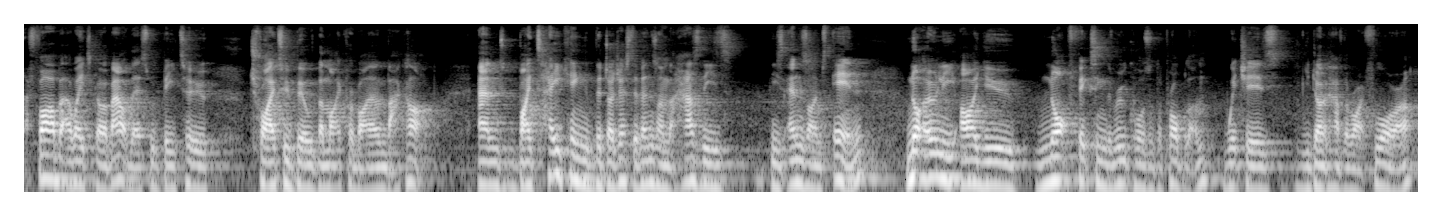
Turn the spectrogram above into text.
a far better way to go about this would be to try to build the microbiome back up. And by taking the digestive enzyme that has these, these enzymes in, not only are you not fixing the root cause of the problem, which is you don't have the right flora,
